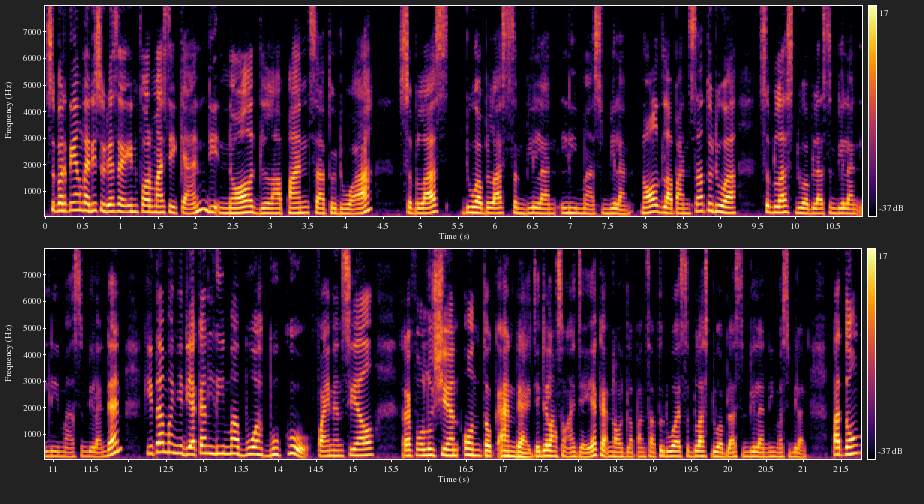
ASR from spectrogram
seperti yang tadi sudah saya informasikan di 0812 11 12959 0812 11 12 959 dan kita menyediakan 5 buah buku Financial Revolution untuk Anda. Jadi langsung aja ya ke 0812 11 12 959. Patung,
